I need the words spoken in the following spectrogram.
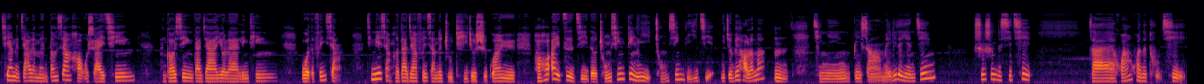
亲爱的家人们，当下好，我是爱青，很高兴大家又来聆听我的分享。今天想和大家分享的主题就是关于好好爱自己的重新定义、重新理解。你准备好了吗？嗯，请您闭上美丽的眼睛，深深的吸气，再缓缓的吐气，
